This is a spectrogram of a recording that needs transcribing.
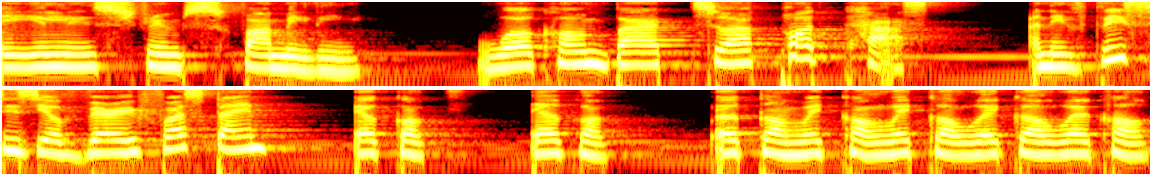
Healing Streams family. Welcome back to our podcast. And if this is your very first time, welcome, welcome, welcome, welcome, welcome, welcome, welcome.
